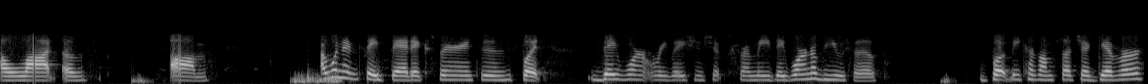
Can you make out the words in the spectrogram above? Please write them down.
a lot of, um, I wouldn't say bad experiences, but they weren't relationships for me. They weren't abusive, but because I'm such a giver,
